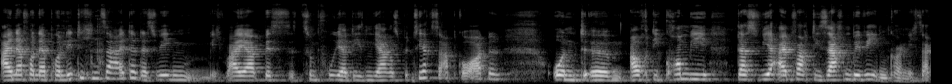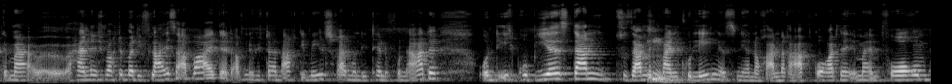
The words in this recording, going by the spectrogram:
einer von der politischen Seite. Deswegen, ich war ja bis zum Frühjahr diesen Jahres Bezirksabgeordnete und ähm, auch die Kombi, dass wir einfach die Sachen bewegen können. Ich sage immer, äh, Heinrich macht immer die Fleißarbeit, er darf nämlich danach die Mails schreiben und die Telefonate und ich probiere es dann zusammen mit meinen Kollegen, es sind ja noch andere Abgeordnete immer im Forum,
